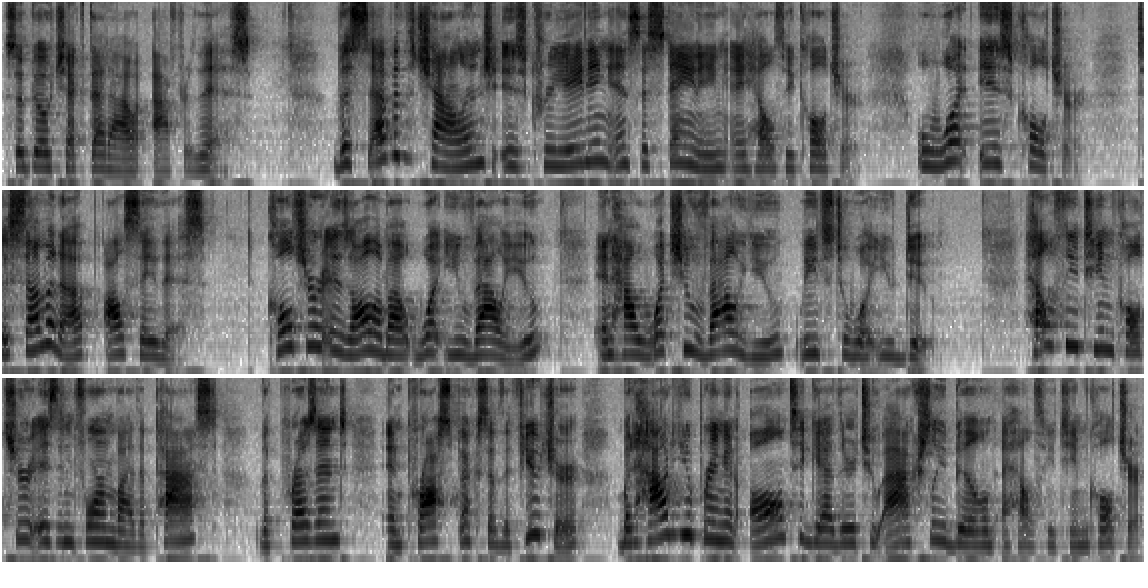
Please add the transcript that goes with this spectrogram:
so go check that out after this. The seventh challenge is creating and sustaining a healthy culture. Well, what is culture? To sum it up, I'll say this Culture is all about what you value and how what you value leads to what you do. Healthy team culture is informed by the past, the present, and prospects of the future, but how do you bring it all together to actually build a healthy team culture?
